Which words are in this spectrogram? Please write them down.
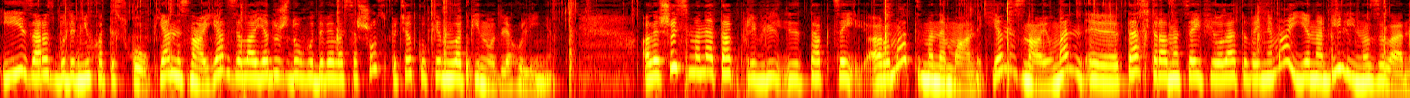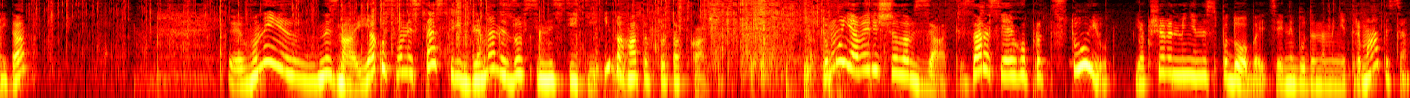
І зараз будемо нюхати скоуп. Я не знаю, я взяла, я дуже довго дивилася, що спочатку кинула піну для гоління. Але щось мене так так цей аромат мене манить. Я не знаю. У мене е, тестера на цей фіолетовий немає, є на білий і на зелений. Да? Е, Вони не знаю, якось вони з тестерів для мене зовсім не стійкі. І багато хто так каже. Тому я вирішила взяти. Зараз я його протестую. Якщо він мені не сподобається і не буде на мені триматися,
